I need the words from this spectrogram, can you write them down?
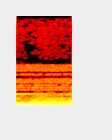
Música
